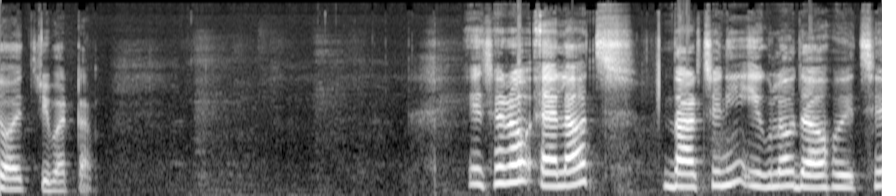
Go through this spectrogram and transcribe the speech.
জয়ত্রী বাটা। এছাড়াও এলাচ, দারচিনি এগুলোও দেওয়া হয়েছে।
